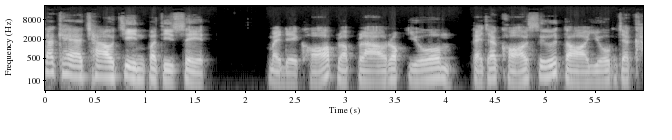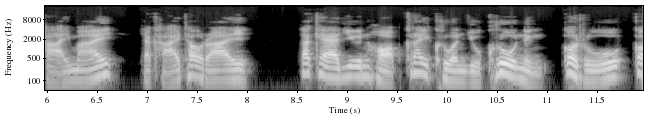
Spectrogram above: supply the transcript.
ตาแคชาวจีนปฏิเสธ ไม่ได้ขอเปล่าๆหรอกโยม แต่จะขอซื้อต่อโยมจะขายไหมจะขายเท่าไหร่ ตาแคยืนหอบใคร่ครวญอยู่ครู่หนึ่ง ก็รู้ก็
